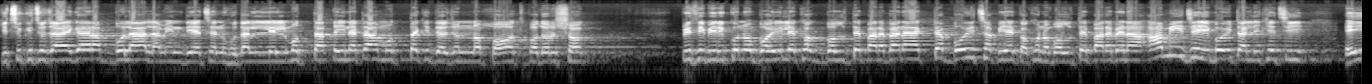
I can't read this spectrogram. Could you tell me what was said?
কিছু কিছু জায়গায় রব্বুল আলমিন দিয়েছেন হুদাল্লিল মুত্তাকিন, এটা মুত্তাকিদের জন্য পথ প্রদর্শক। পৃথিবীর কোনো বই লেখক বলতে পারবে না, একটা বই ছাপিয়ে কখনো বলতে পারবে না। আমি যেই বইটা লিখেছি, এই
